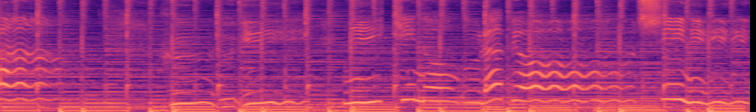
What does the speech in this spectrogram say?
しら古い日記の裏表紙に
